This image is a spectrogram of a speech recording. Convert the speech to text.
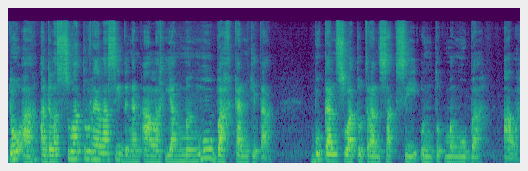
Doa adalah suatu relasi dengan Allah yang mengubahkan kita. Bukan suatu transaksi untuk mengubah Allah.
